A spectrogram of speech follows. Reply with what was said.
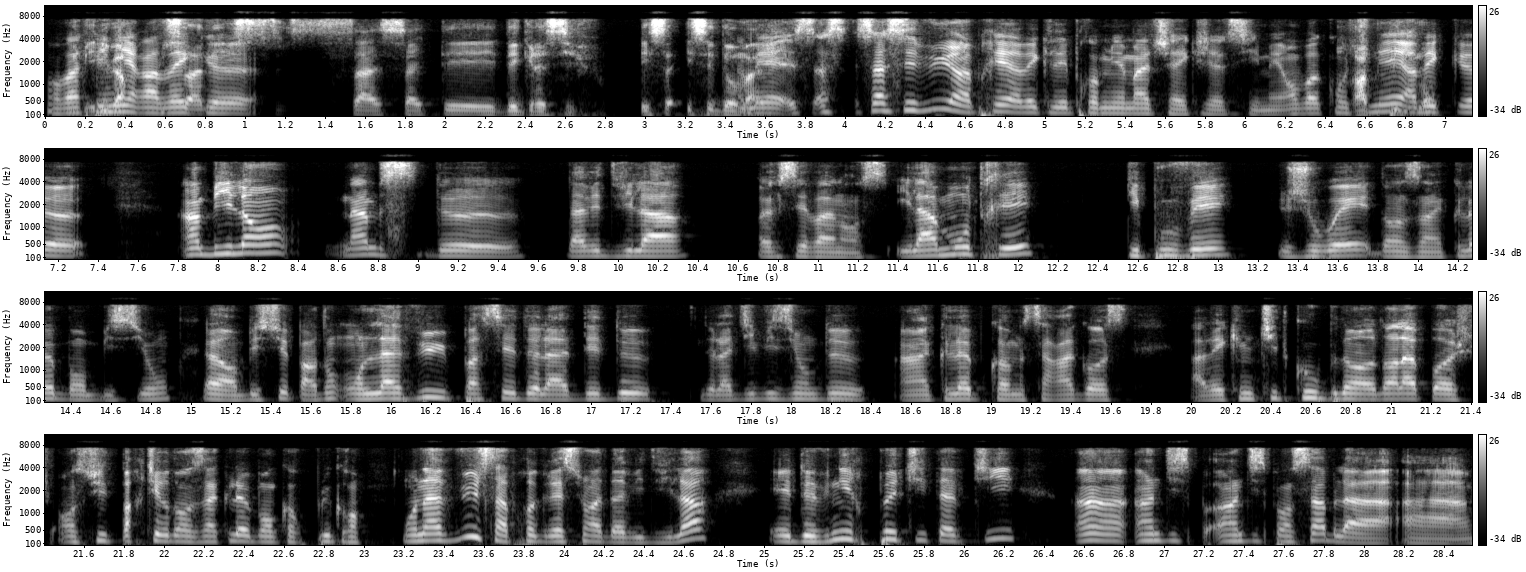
On va mais finir avec. ça, euh, ça, ça a été dégressif. Et, et c'est dommage. mais ça, ça s'est vu après avec les premiers matchs avec Chelsea. Mais on va continuer avec euh, un bilan Nams de David Villa FC Valence. Il a montré qu'il pouvait jouer dans un club ambition, euh, ambitieux. Pardon. On l'a vu passer de la D2, de la division 2 à un club comme Saragosse avec une petite coupe dans, la poche. Ensuite partir dans un club encore plus grand. On a vu sa progression à David Villa et devenir petit à petit indispensable à,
